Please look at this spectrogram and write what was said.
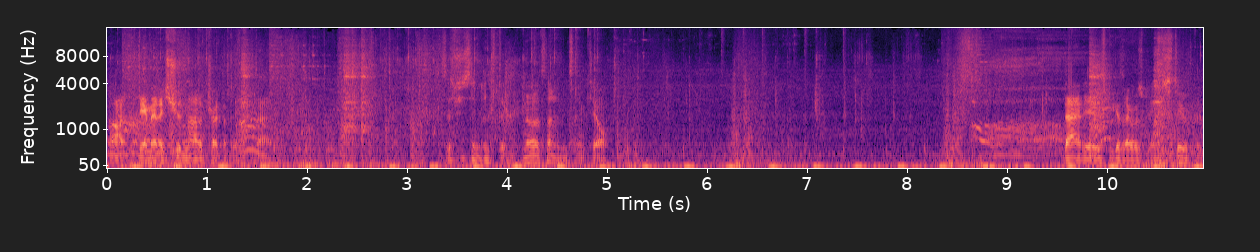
Oh, damn it, I should not have tried to block that. Is this just an instant? No, it's not an instant kill. That is because I was being stupid.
